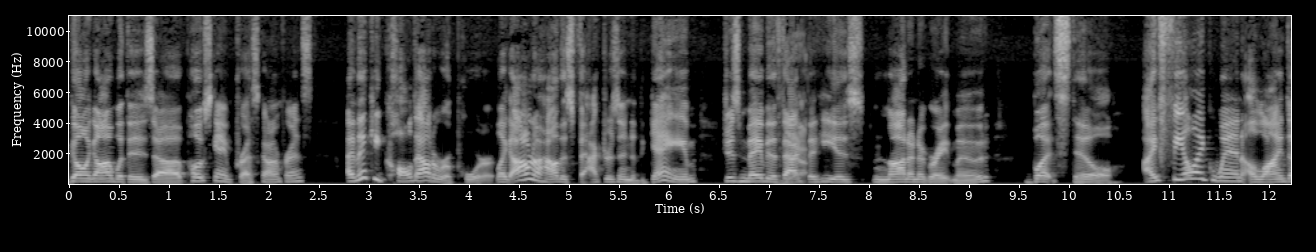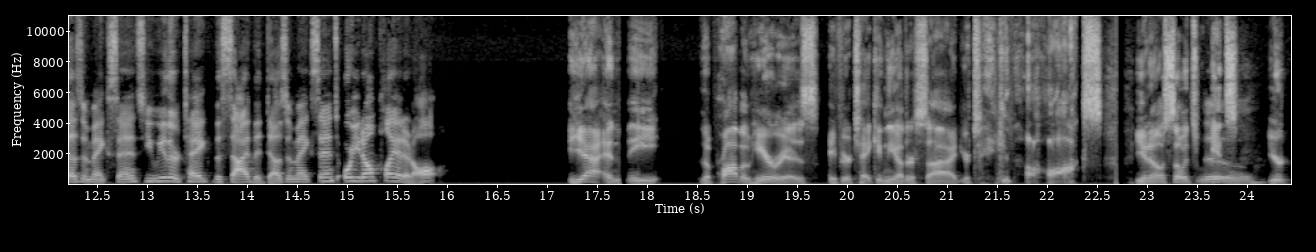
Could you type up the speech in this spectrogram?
going on with his uh, post game press conference. I think he called out a reporter. Like, I don't know how this factors into the game, just maybe the fact yeah. that he is not in a great mood, but still. I feel like when a line doesn't make sense, you either take the side that doesn't make sense or you don't play it at all. Yeah, and the the problem here is if you're taking the other side, you're taking the Hawks. You know, so it's Ew. it's you're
